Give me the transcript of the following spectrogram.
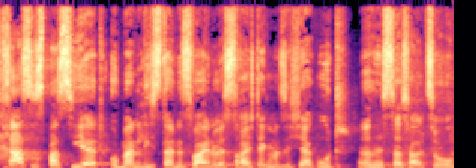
krasses passiert und man liest dann, es war in Österreich, denkt man sich, ja gut, dann ist das halt so.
